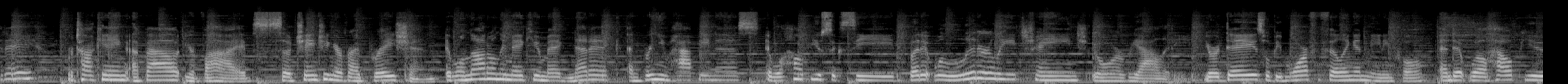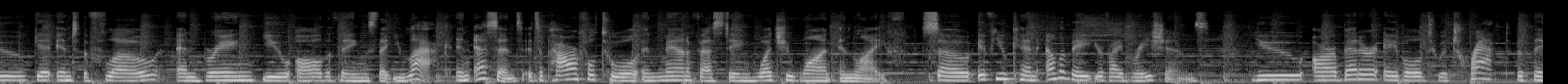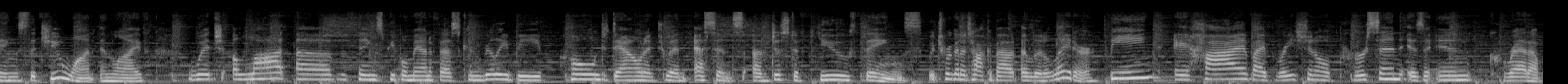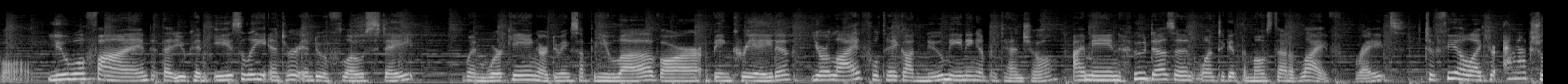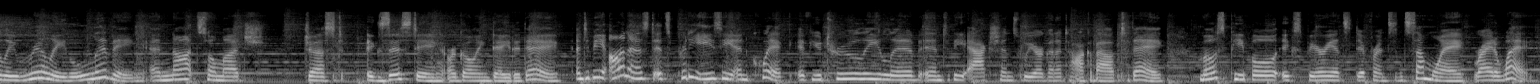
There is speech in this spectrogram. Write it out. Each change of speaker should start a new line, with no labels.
Today, we're talking about your vibes. So, changing your vibration, it will not only make you magnetic and bring you happiness, it will help you succeed, but it will literally change your reality. Your days will be more fulfilling and meaningful, and it will help you get into the flow and bring you all the things that you lack. In essence, it's a powerful tool in manifesting what you want in life. So, if you can elevate your vibrations, you are better able to attract the things that you want in life, which a lot of the things people manifest can really be honed down into an essence of just a few things, which we're going to talk about a little later. Being a high vibrational person is incredible. You will find that you can easily enter into a flow state when working or doing something you love or being creative, your life will take on new meaning and potential. I mean, who doesn't want to get the most out of life, right? To feel like you're actually really living and not so much just existing or going day to day. And to be honest, it's pretty easy and quick if you truly live into the actions we are going to talk about today. Most people experience difference in some way right away.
